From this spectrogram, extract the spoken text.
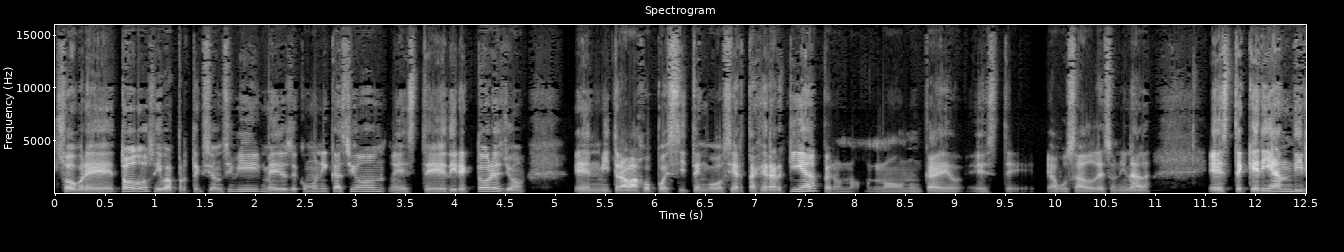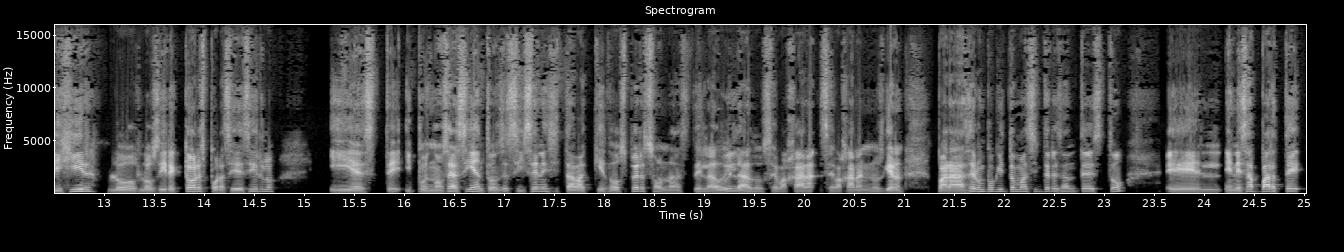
sobre todos, iba a protección civil, medios de comunicación, este, directores, yo en mi trabajo pues sí tengo cierta jerarquía, pero no, no, nunca he este, abusado de eso ni nada. Este, querían dirigir los, los directores, por así decirlo, y este, y pues no se hacía, entonces sí se necesitaba que dos personas de lado y lado se bajaran, se bajaran y nos guiaran. Para hacer un poquito más interesante esto, el, en esa parte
